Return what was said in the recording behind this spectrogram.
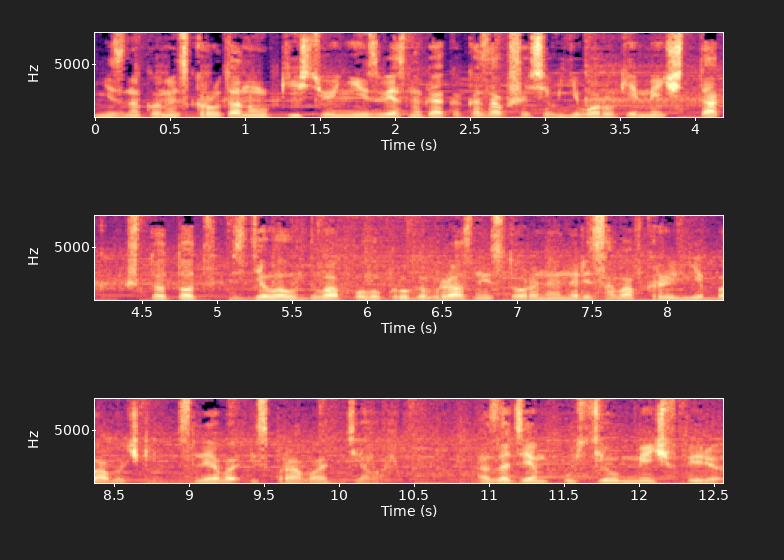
Незнакомец крутанул кистью неизвестно как оказавшийся в его руке меч так, что тот сделал два полукруга в разные стороны, нарисовав крылья бабочки, слева и справа от тела. А затем пустил меч вперед.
